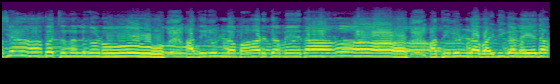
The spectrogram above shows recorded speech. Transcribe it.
ഇജാബത്ത് നൽകണോ? അതിനുള്ള മാർഗമേതാ? അതിനുള്ള വഴികളേതാ?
